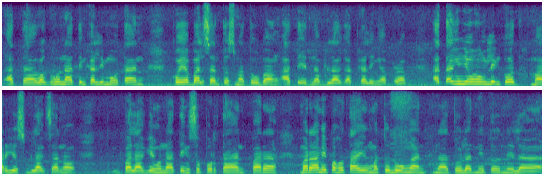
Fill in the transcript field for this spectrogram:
At ah, wag ho nating kalimutan Kuya Bal Santos Matubang, Ate Edna Vlog at Kalinga Prab. At ang inyong lingkod, Marius Vlog. Sana palagi ho nating suportahan para marami pa ho tayong matulungan na tulad nito nila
